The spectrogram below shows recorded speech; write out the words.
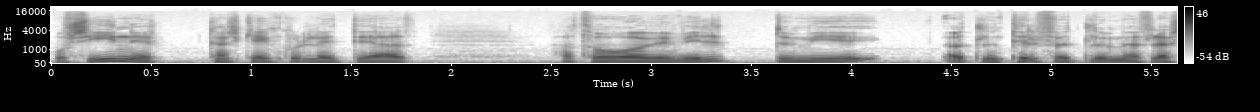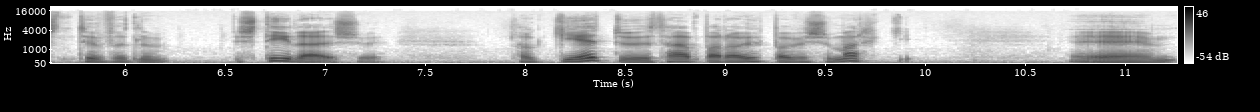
og sýnir kannski einhver leiti að, að þó að við vildum í öllum tilföllum eða flestum tilföllum stýra þessu þá getum við það bara upp af þessu marki. Um,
